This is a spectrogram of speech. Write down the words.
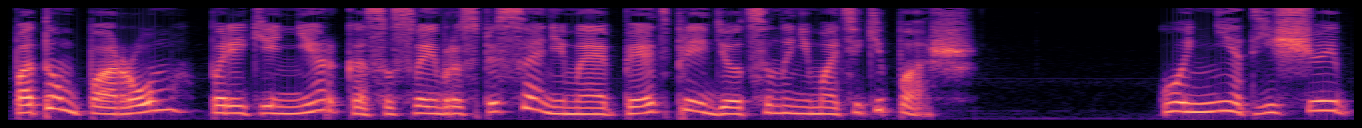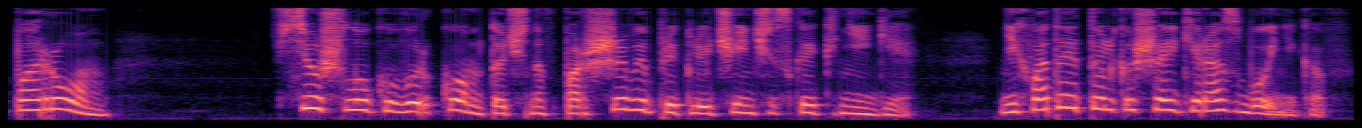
Потом паром по реке Нерка со своим расписанием, и опять придется нанимать экипаж. О нет, еще и паром. Все шло кувырком, точно в паршивой приключенческой книге. Не хватает только шайки разбойников.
